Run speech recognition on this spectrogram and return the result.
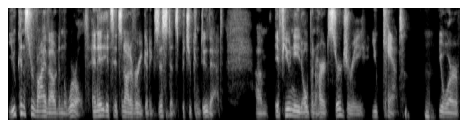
you can survive out in the world. And it, it's it's not a very good existence, but you can do that. Um, if you need open heart surgery, you can't. Hmm. Your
